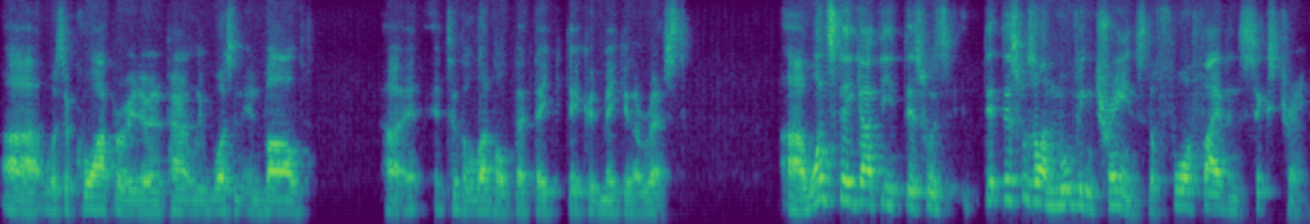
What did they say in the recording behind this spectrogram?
uh, was a cooperator and apparently wasn't involved uh, to the level that they they could make an arrest. Uh, once they got the this was this was on moving trains, the four, five, and six train,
